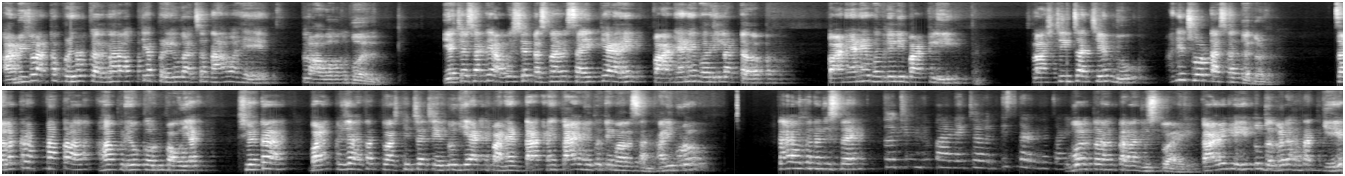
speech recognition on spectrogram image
आम्ही जो आता प्रयोग करणार आहोत त्या प्रयोगाचं नाव आहे प्लावक बल. याच्यासाठी आवश्यक असणारे साहित्य आहे पाण्याने भरलेला टब पाण्याने भरलेली बाटली प्लास्टिकचा चेंडू आणि छोटासा दगड. चला तर आपण आता हा प्रयोग करून पाहूया. श्वेता बाळा तुझ्या हातात प्लास्टिकचा चेंडू घे आणि पाण्यात टाक आणि काय होतं ते मला सांग. आणि पुढं. काय होताना दिसतंय? तो चेंडू पाण्याच्या वरतीच तरंगत आहे. वर तरंगताना दिसतो आहे कावेरी तू दगड हातात घे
